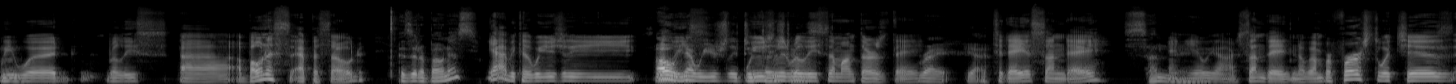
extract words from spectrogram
we Hmm. would release uh, a bonus episode. Is it a bonus? Yeah, because we usually. oh, yeah, we usually do we usually Thursdays. release them on Thursday. Right, yeah. Today is Sunday. Sunday. And here we are, Sunday, November 1st, which is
